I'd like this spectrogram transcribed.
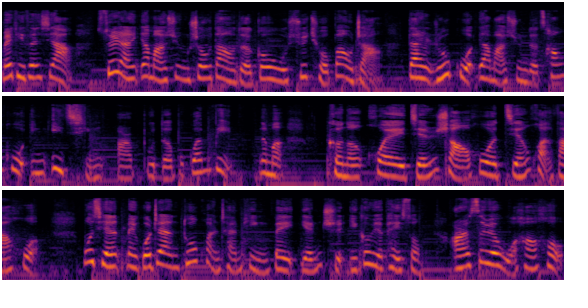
媒体分析啊，虽然亚马逊收到的购物需求暴涨，但如果亚马逊的仓库因疫情而不得不关闭，那么可能会减少或减缓发货。目前，美国站多款产品被延迟一个月配送，而四月五号后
